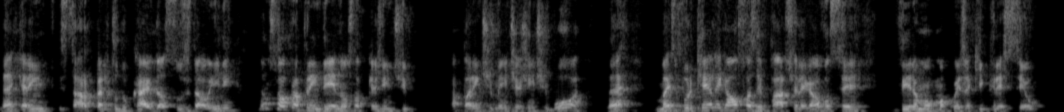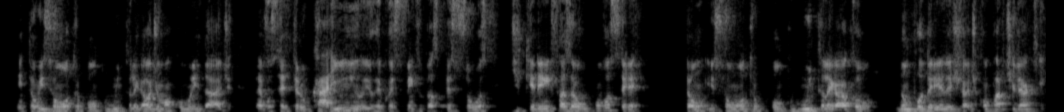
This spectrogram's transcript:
né? Querem estar perto do Caio, da Suzy da Winnie, não só para aprender, não só porque a gente aparentemente é gente boa, né? Mas porque é legal fazer parte, é legal você ver uma, coisa que cresceu. Então, isso é um outro ponto muito legal de uma comunidade, é né? você ter o carinho e o reconhecimento das pessoas de quererem fazer algo com você. Então, isso é um outro ponto muito legal que eu não poderia deixar de compartilhar aqui.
